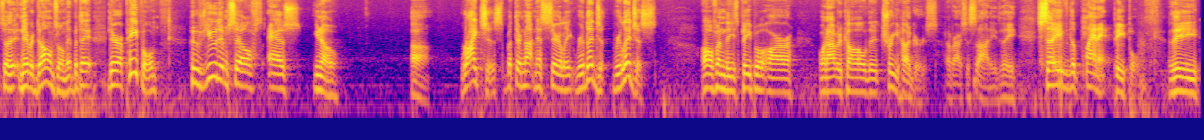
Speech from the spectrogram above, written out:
So it never dawns on them. But they, there are people who view themselves as, you know, uh, righteous, but they're not necessarily religi- religious. Often these people are what I would call the tree huggers of our society, the save the planet people, the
